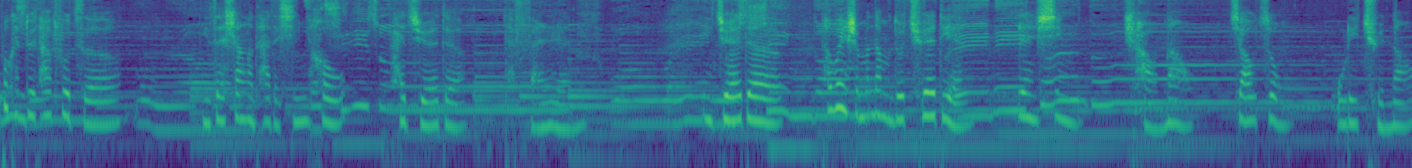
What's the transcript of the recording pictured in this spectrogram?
不肯对他负责。你在伤了他的心后，还觉得他烦人。你觉得他为什么那么多缺点？任性、吵闹、骄纵、无理取闹。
